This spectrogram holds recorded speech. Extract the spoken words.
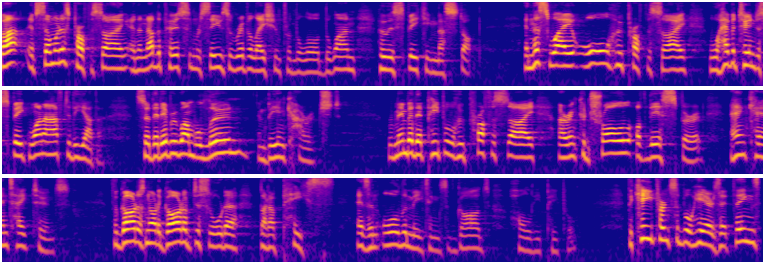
But if someone is prophesying and another person receives a revelation from the Lord, the one who is speaking must stop. In this way, all who prophesy will have a turn to speak one after the other, so that everyone will learn and be encouraged. Remember that people who prophesy are in control of their spirit and can take turns. For God is not a God of disorder, but of peace as in all the meetings of God's holy people. The key principle here is that things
